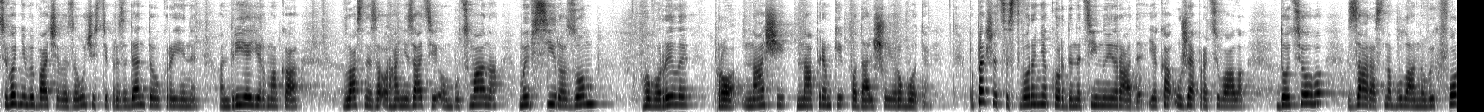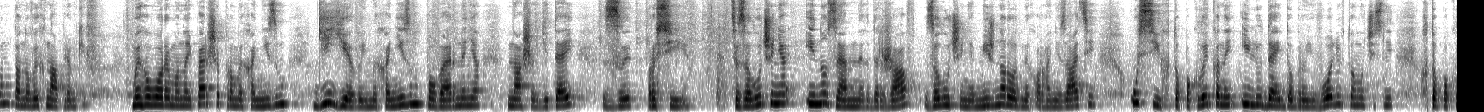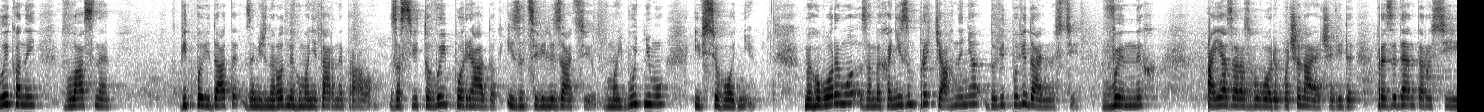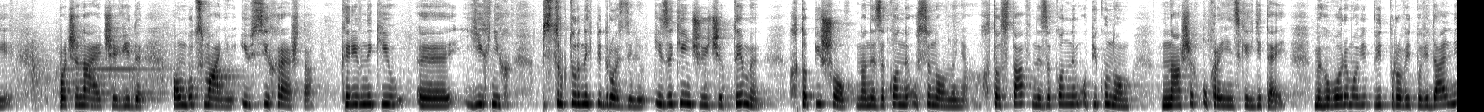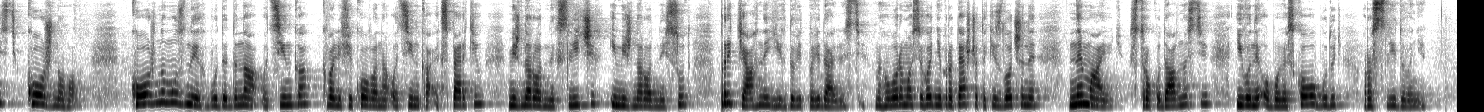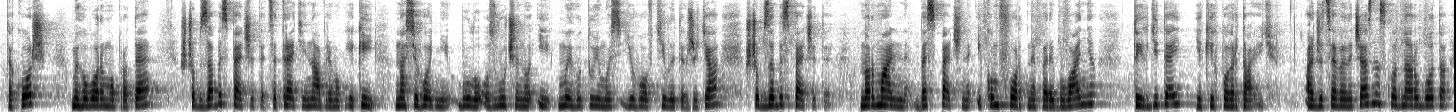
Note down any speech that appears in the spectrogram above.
Сьогодні ви бачили за участі президента України Андрія Єрмака, власне, за організації омбудсмана. Ми всі разом говорили про наші напрямки подальшої роботи. По-перше, це створення координаційної ради, яка вже працювала до цього, зараз набула нових форм та нових напрямків. Ми говоримо найперше про механізм, дієвий механізм повернення наших дітей з Росії. Це залучення іноземних держав, залучення міжнародних організацій, усіх, хто покликаний, і людей доброї волі, в тому числі, хто покликаний, власне, відповідати за міжнародне гуманітарне право, за світовий порядок і за цивілізацію в майбутньому і в сьогодні. Ми говоримо за механізм притягнення до відповідальності винних. А я зараз говорю, починаючи від президента Росії, починаючи від омбудсманів і всіх решта керівників е, їхніх структурних підрозділів і закінчуючи тими, хто пішов на незаконне усиновлення, хто став незаконним опікуном наших українських дітей. Ми говоримо про відповідальність кожного. Кожному з них буде дана оцінка, кваліфікована оцінка експертів, міжнародних слідчих і міжнародний суд притягне їх до відповідальності. Ми говоримо сьогодні про те, що такі злочини не мають строку давності і вони обов'язково будуть розслідувані. Також ми говоримо про те, щоб забезпечити це третій напрямок, який на сьогодні було озвучено, і ми готуємось його втілити в життя, щоб забезпечити нормальне, безпечне і комфортне перебування тих дітей, яких повертають. Адже це величезна складна робота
